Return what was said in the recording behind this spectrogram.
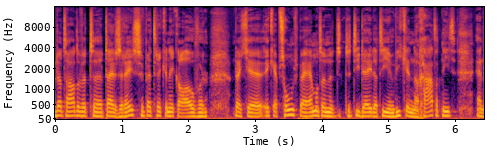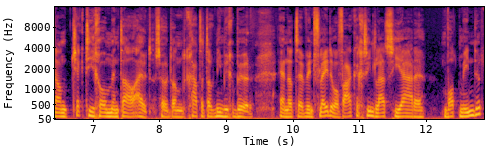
dat hadden we het eh, tijdens de race, Patrick en ik al over. Dat je, ik heb soms bij Hamilton het, het idee dat hij een weekend, dan gaat het niet. En dan checkt hij gewoon mentaal uit. Zo, dan gaat het ook niet meer gebeuren. En dat hebben we in het verleden wel vaker gezien. De laatste jaren wat minder.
